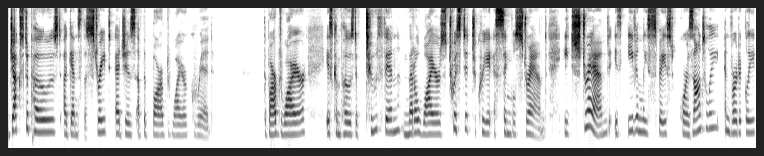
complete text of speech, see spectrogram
juxtaposed against the straight edges of the barbed wire grid. The barbed wire is composed of two thin metal wires twisted to create a single strand. Each strand is evenly spaced horizontally and vertically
